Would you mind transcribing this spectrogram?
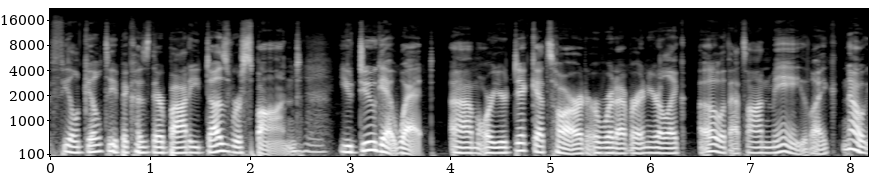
feel guilty because their body does respond Mm-hmm. you do get wet um, or your dick gets hard or whatever and you're like oh that's on me like no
